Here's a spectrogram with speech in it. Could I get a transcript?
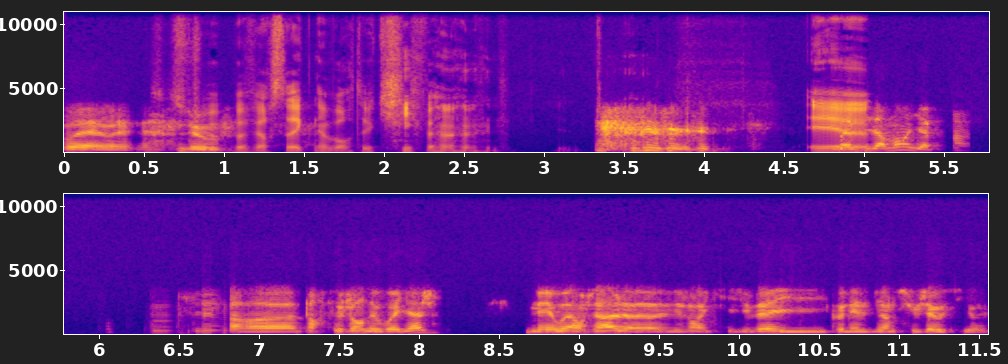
Ouais, ouais. Tu peux pas faire ça avec n'importe qui. et, bah, Bizarrement, il n'y a pas par, par ce genre de voyage. Mais ouais, en général, les gens avec qui j'y vais, ils connaissent bien le sujet aussi. Ouais.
